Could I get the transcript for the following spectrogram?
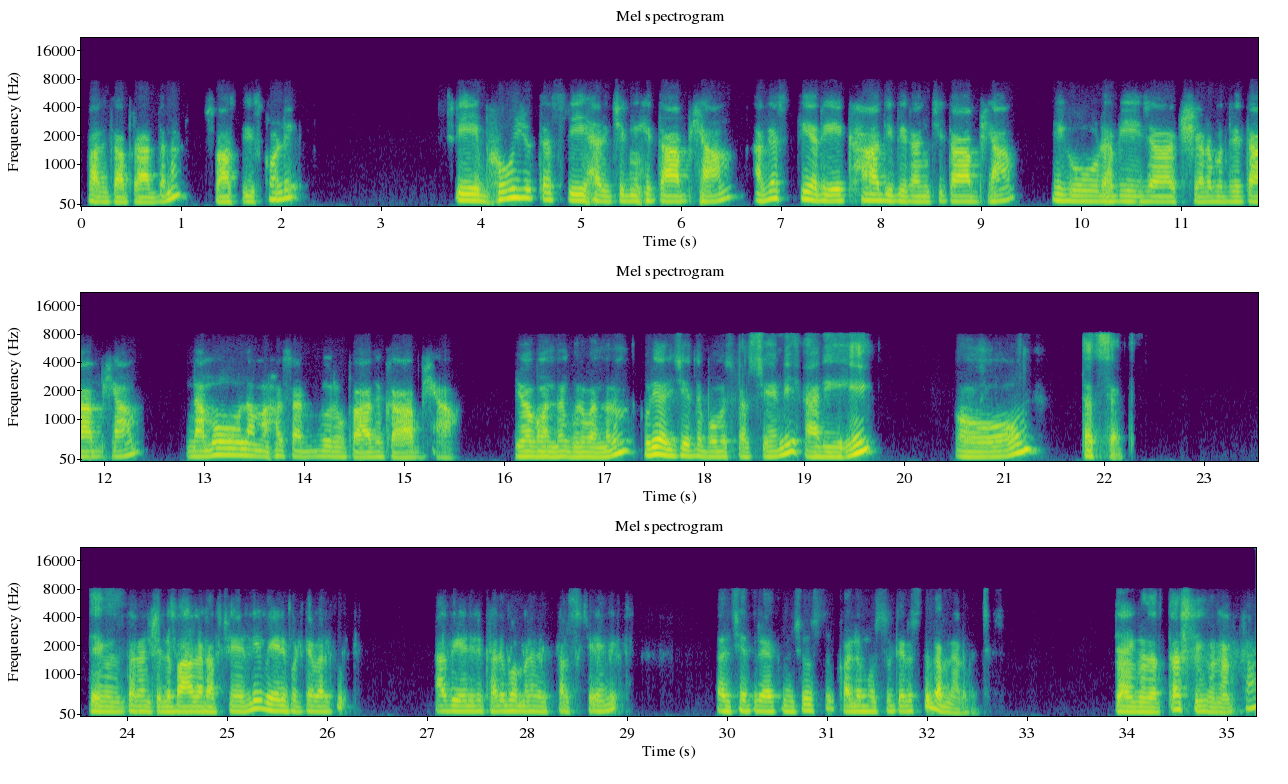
పాదుకా ప్రార్థన శ్వాస తీసుకోండి. శ్రీ భూయుత శ్రీహరి చిహ్నితాభ్యాం అగస్త్య రేఖాది విరంచితాభ్యాం నిగూఢ బీజాక్షరముద్రితాభ్యాం నమో నమ సద్గురు పాదుకాభ్యాం. యోగవందనం గురువందనం కుడి అరిచేత భూమి స్పర్శ చేయండి. హరి ఓం. తత్సత్ తరంచెల్లి బాగా రఫ్ చేయండి. వేడి పుట్టే వరకు ఆ వేడిని కనుబొమ్మల మీద కలిసి చేయండి. అరిచేతి రేఖను చూస్తూ కళ్ళు మూస్తూ తెరుస్తూ గమనాలు వచ్చేసి జై గురుదత్త శ్రీ గురుదత్త.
